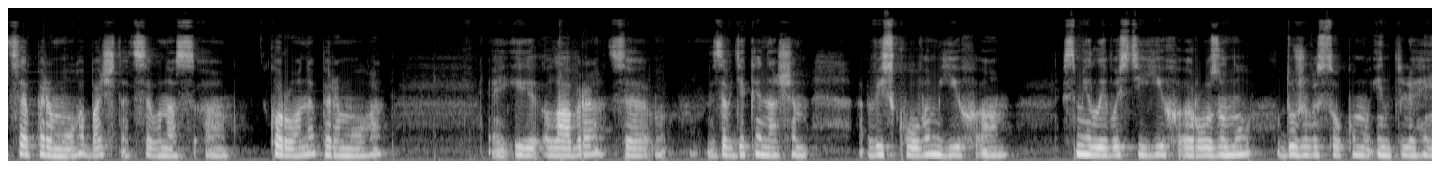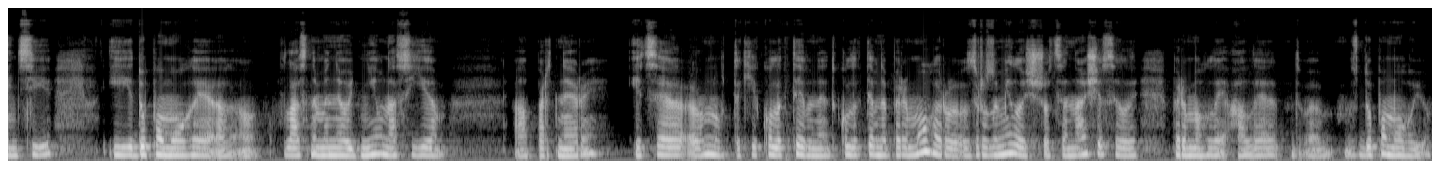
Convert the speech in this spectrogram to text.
це перемога. Бачите, це у нас корона, перемога і лавра. Це завдяки нашим військовим, їх сміливості, їх розуму, дуже високому інтелігенції і допомоги. Власне, ми не одні. У нас є партнери. І це е, ну, такі колективне, колективна перемога. Зрозуміло, що це наші сили перемогли, але е, з допомогою.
